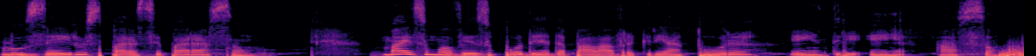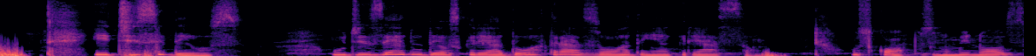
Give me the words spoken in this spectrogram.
Luzeiros para separação. Mais uma vez o poder da palavra criatura entre em ação. E disse Deus: O dizer do Deus Criador traz ordem à criação. Os corpos luminosos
